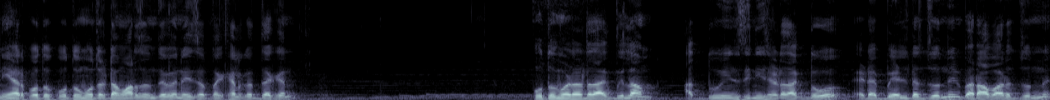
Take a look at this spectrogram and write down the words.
নেওয়ার পর তো প্রথমত একটা মার্জিন দেবেন, এই যে আপনার খেয়াল করে দেখেন। প্রথমে একটা দাগ দিলাম, আর দুই ইঞ্চি নিচে একটা দাগ দেবো, এটা বেল্টের জন্যই বা রাবারের জন্যে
